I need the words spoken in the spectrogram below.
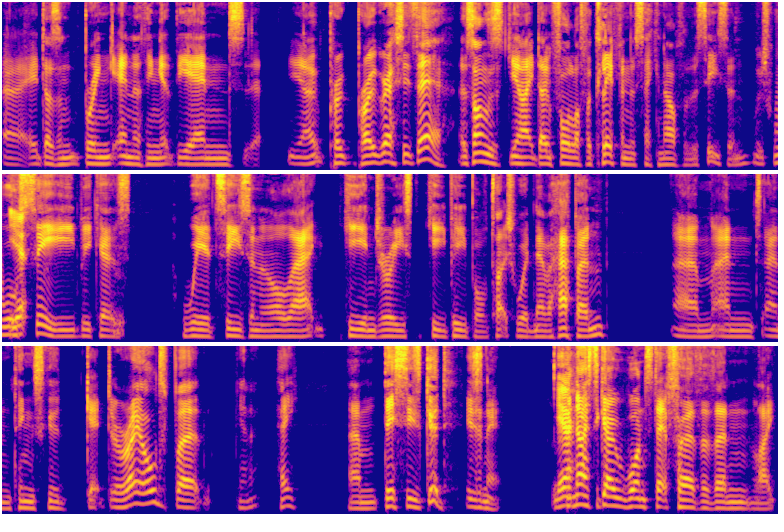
uh, it doesn't bring anything at the end, you know, pro- progress is there as long as United don't fall off a cliff in the second half of the season, which we'll see because weird season and all that, key injuries, key people, touch wood, never happen, um, and and things could get derailed. But you know, hey, um, this is good, isn't it? Yeah, Be nice to go one step further than like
